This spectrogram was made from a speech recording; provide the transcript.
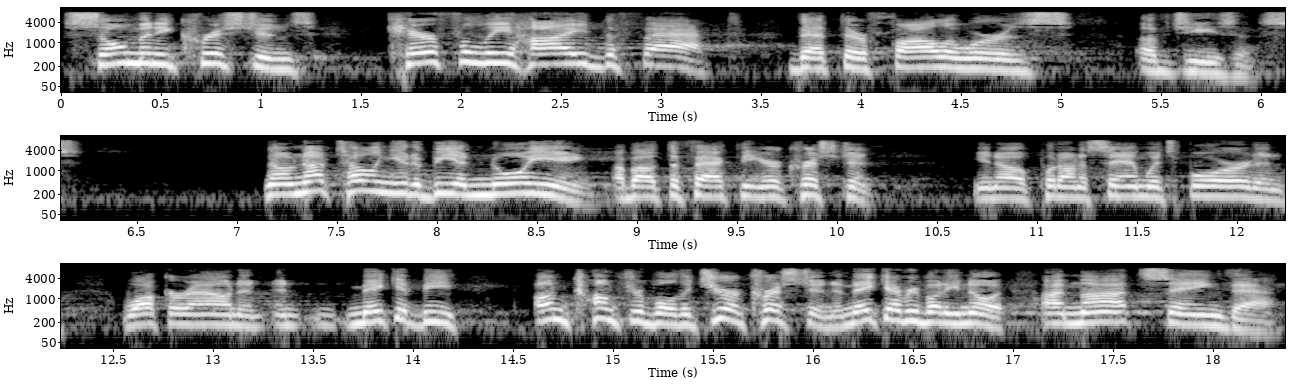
So many Christians carefully hide the fact that they're followers of Jesus. Now I'm not telling you to be annoying about the fact that you're a Christian. You know, put on a sandwich board and walk around and, and make it be uncomfortable that you're a Christian and make everybody know it. I'm not saying that.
